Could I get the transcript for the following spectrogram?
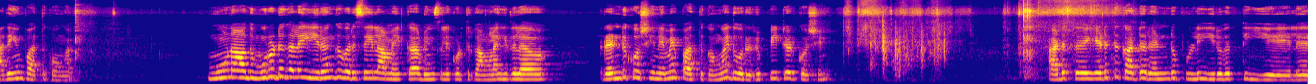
அதையும் பார்த்துக்கோங்க. மூணாவது முருடுகளை இறங்கு வரிசையில் அமைக்க அப்படின்னு சொல்லி கொடுத்துருக்காங்களா? இதில் ரெண்டு கொஷினையுமே பார்த்துக்கோங்க. இது ஒரு ரிப்பீட்டட் கொஷின் அடுத்து எடுத்துக்காட்டு ரெண்டு புள்ளி இருபத்தி ஏழு.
